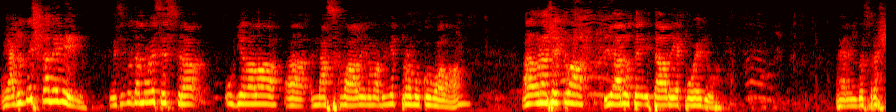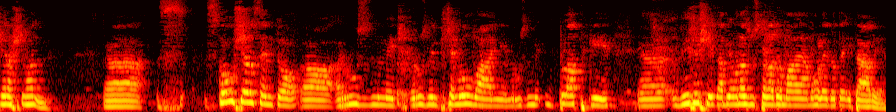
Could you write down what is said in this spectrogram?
A já do dneška nevím, jestli to ta moje sestra udělala uh, na schvál, jenom aby mě provokovala, ale ona řekla, já do té Itálie pojedu. A já byl strašně naštvaný. Uh, Zkoušel jsem to uh, různými, různým přemlouváním, různými úplatky uh, vyřešit, aby ona zůstala doma a já mohl jít do té Itálie.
